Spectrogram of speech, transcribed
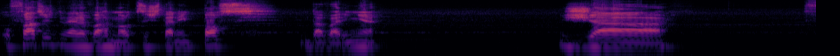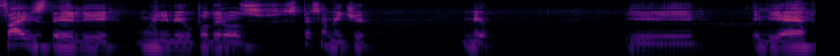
o fato de Nervarnox estar em posse da varinha já faz dele um inimigo poderoso, especialmente meu. E ele é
